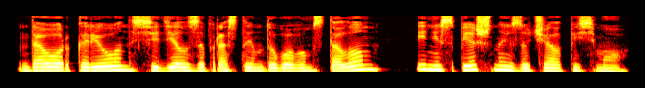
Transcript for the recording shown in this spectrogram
Даор Карион сидел за простым дубовым столом и неспешно изучал письмо.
